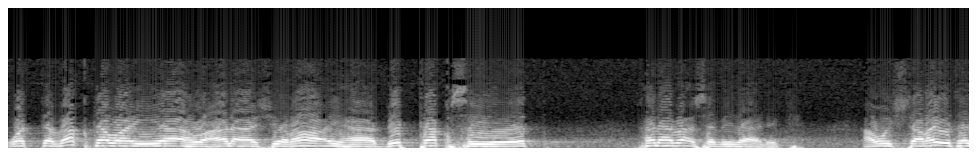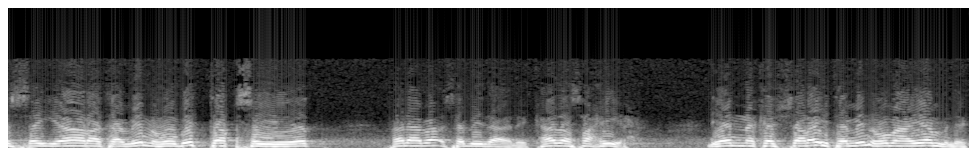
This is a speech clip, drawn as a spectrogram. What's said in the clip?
واتفقت وإياه على شرائها بالتقسيط فلا بأس بذلك. أو اشتريت السيارة منه بالتقسيط فلا بأس بذلك. هذا صحيح لأنك اشتريت منه ما يملك.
